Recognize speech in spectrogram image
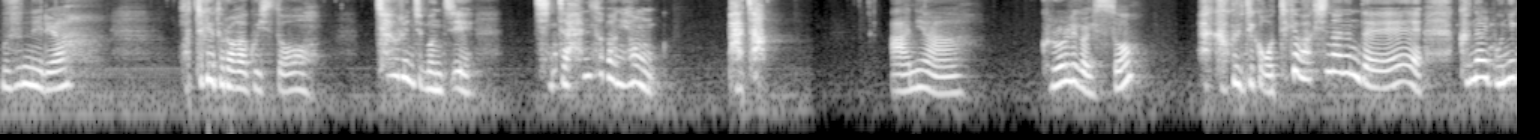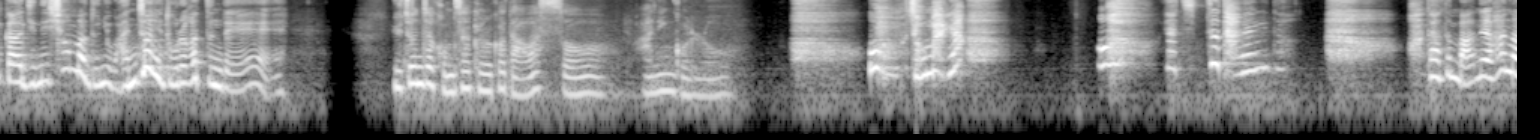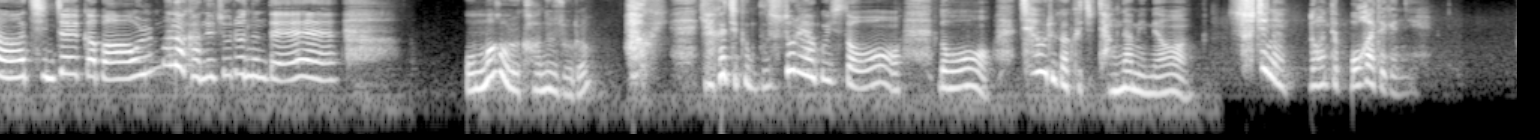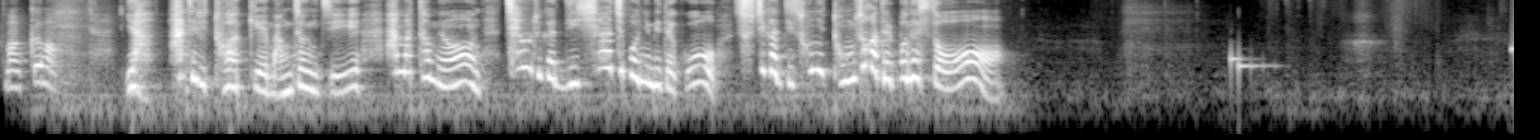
무슨 일이야? 어떻게 돌아가고 있어? 채울인지 뭔지 진짜 한서방 형 맞아? 아니야. 그럴 리가 있어? 아, 그걸 네가 어떻게 확신하는데? 그날 보니까 니네 시엄마 눈이 완전히 돌아갔던데. 유전자 검사 결과 나왔어. 아닌 걸로. 어, 정말이야? 어, 야 진짜 다행이다. 아, 나는 만에 하나 진짜일까 봐 얼마나 간을 졸였는데. 엄마가 왜 간을 졸여? 아우, 얘가 지금 무슨 소리 하고 있어. 너 채울이가 그 집 장남이면 수지는 너한테 뭐가 되겠니? 그만 끊어. 야, 하늘이 도왔기에 망정이지. 하마터면 채울이가 네 시아주버님이 되고 수지가 네 손이 동서가 될 뻔했어.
